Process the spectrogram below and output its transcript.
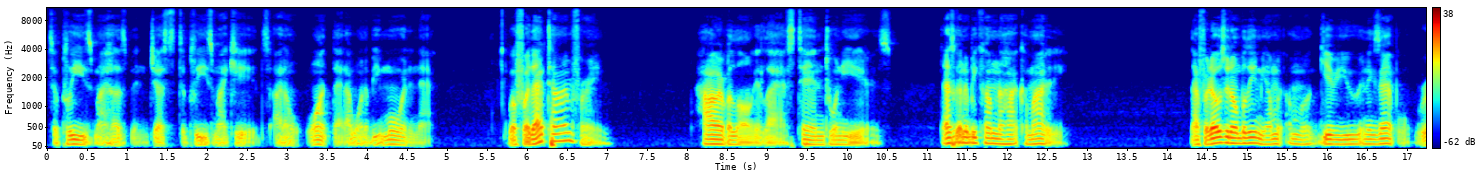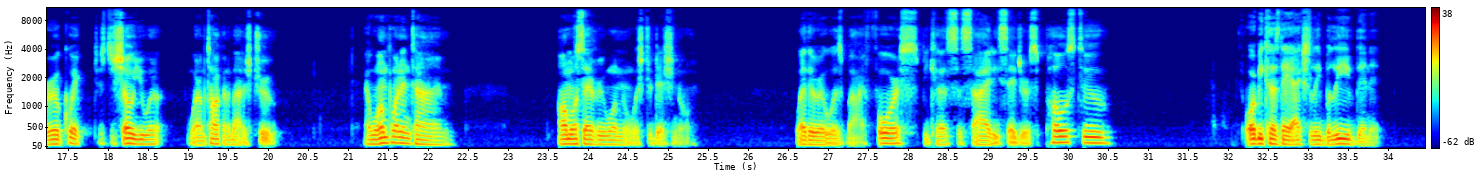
to please my husband, just to please my kids. I don't want that. I want to be more than that. But for that time frame, however long it lasts 10, 20 years that's going to become the hot commodity. Now, for those who don't believe me, I'm, I'm going to give you an example real quick just to show you what, what I'm talking about is true. At one point in time, almost every woman was traditional whether it was by force because society said you're supposed to, or because they actually believed in it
